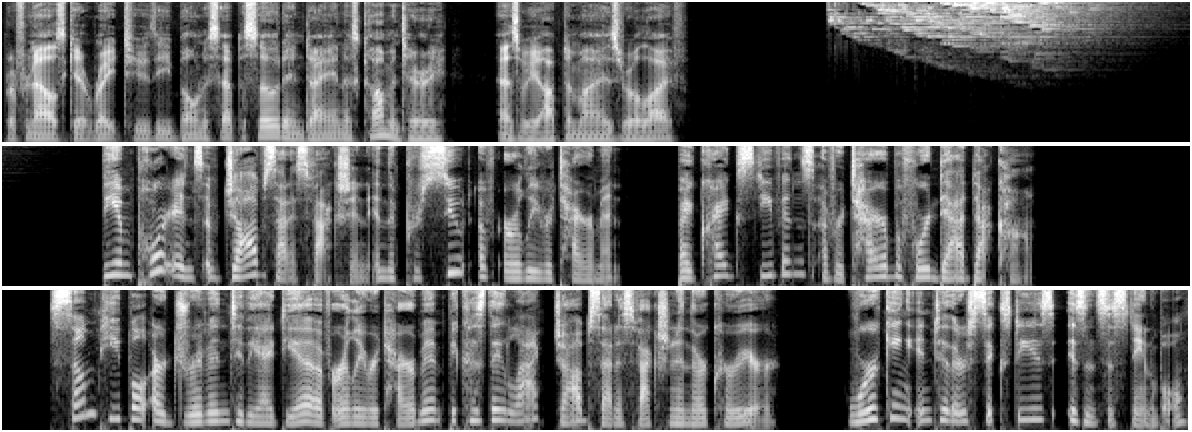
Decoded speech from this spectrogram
But for now, let's get right to the bonus episode and Diana's commentary as we optimize your life. The Importance of Job Satisfaction in the Pursuit of Early Retirement by Craig Stephens of RetireBeforeDad.com. Some people are driven to the idea of early retirement because they lack job satisfaction in their career. Working into their 60s isn't sustainable.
